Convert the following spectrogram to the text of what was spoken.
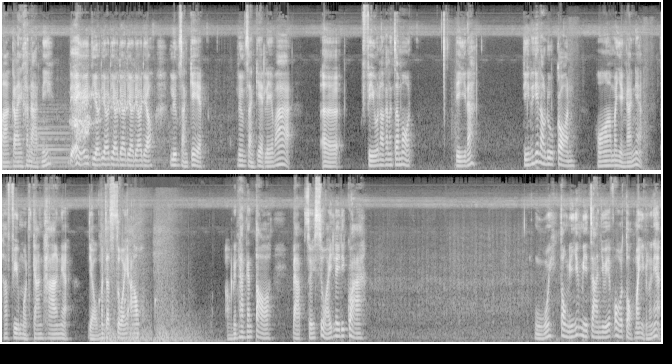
มาไกลขนาดนี้ เดี๋ยวเอ้ยเดี๋ยวเดี๋ยวเดี๋ยวเดี๋ยวเดี๋ยวเดี๋ยวเดี๋ยวลืมสังเกต ลืมสังเกตเลยว่า เออฟิลเรากำลังจะหมด ดีนะ ดีนะที่เราดูก่อนเพราะมาอย่างนั้นเนี่ย ถ้าฟิลหมดกลางทางเนี่ย เดี๋ยวมันจะซวยเอาออกเดินทางกันต่อ แบบสวยๆเลยดีกว่าโอ้ยตรงนี้ยังมีจาน UFO ตกมาอีกแล้วเนี่ย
